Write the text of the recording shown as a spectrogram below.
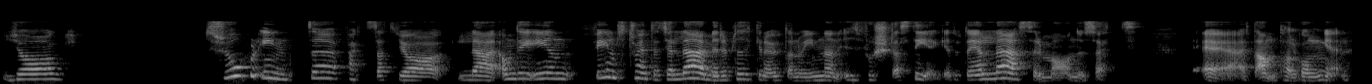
jag tror inte faktiskt att jag lär, om det är en film så tror jag inte att jag lär mig replikerna utan och innan i första steget utan jag läser manuset eh, ett antal gånger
